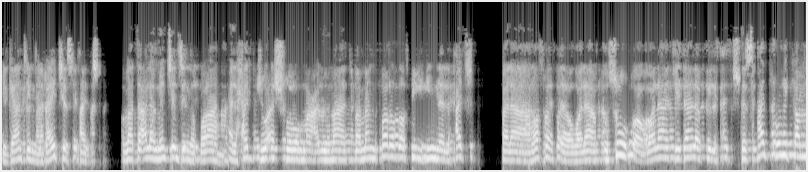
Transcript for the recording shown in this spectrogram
It will grant him a righteous hajj. Allah Ta'ala mentions in the Quran, Al-Hajj ashhur ma'lumat, faman farada fihinna al-hajj, فلا رفث ولا فسوق ولا جدال في الحج. This Hajj only comes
